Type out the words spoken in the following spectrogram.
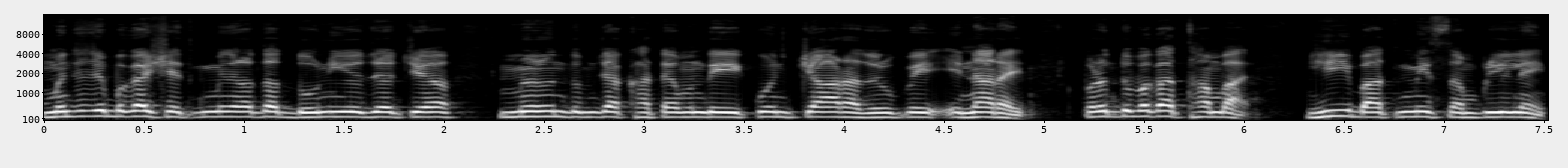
म्हणजे बघा शेतकरी मित्रांनो, आता दोन्ही योजनेच्या मिळून तुमच्या खात्यामध्ये एकूण चार हजार रुपये येणार आहेत परंतु बघा थांबा. ही बातमी संपली नाही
